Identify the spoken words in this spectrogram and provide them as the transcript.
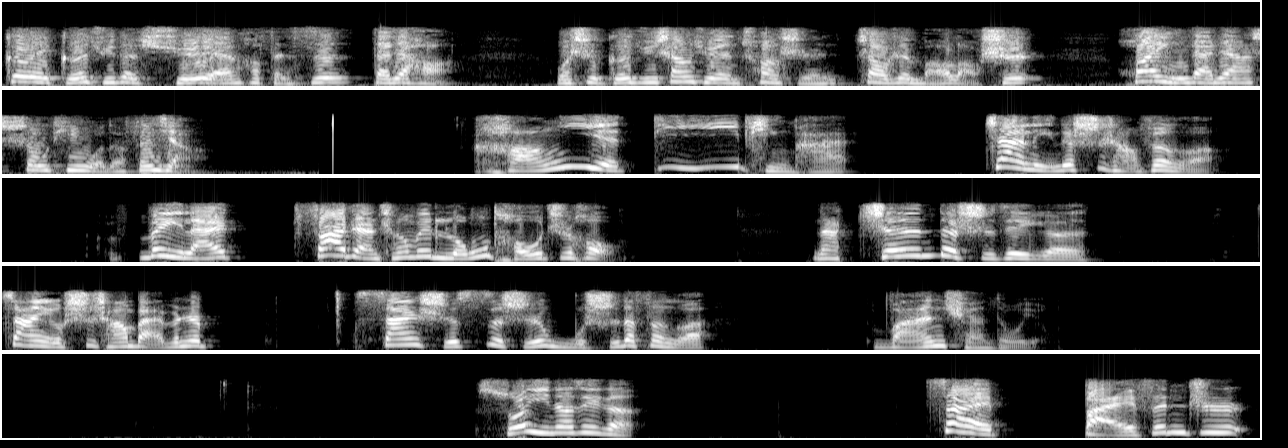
各位格局的学员和粉丝，大家好，我是格局商学院创始人赵振宝老师，欢迎大家收听我的分享。行业第一品牌占领的市场份额，未来发展成为龙头之后，那真的是这个占有市场百分之三十四十五十的份额，完全都有。所以呢，这个。在百分之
